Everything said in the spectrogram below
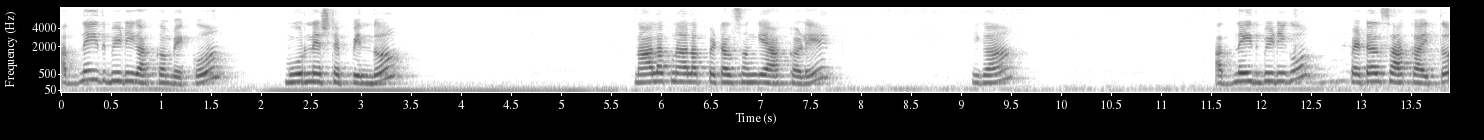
ಹದಿನೈದು ಬೀಡಿಗೆ ಹಾಕ್ಕೊಬೇಕು. ಮೂರನೇ ಸ್ಟೆಪ್ಪಿಂದು ನಾಲ್ಕು ನಾಲ್ಕು ಪೆಟಲ್ಸ್ ಹಂಗೆ ಹಾಕ್ಕೊಳ್ಳಿ. ಈಗ ಹದಿನೈದು ಬೀಡಿಗೂ ಪೆಟಲ್ಸ್ ಹಾಕಾಯಿತು.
